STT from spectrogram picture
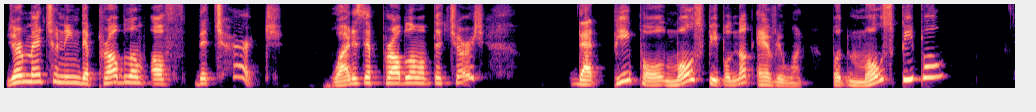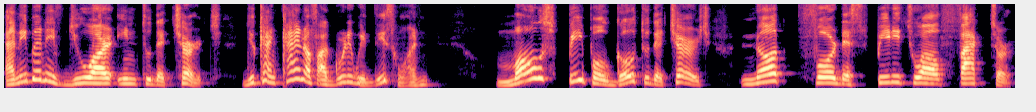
You're mentioning the problem of the church. What is the problem of the church? That people, most people, not everyone, but most people, and even if you are into the church, you can kind of agree with this one. Most people go to the church not for the spiritual factor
